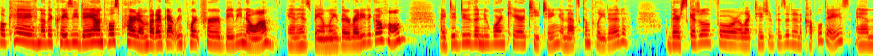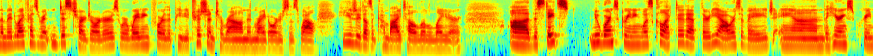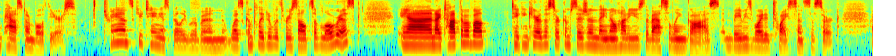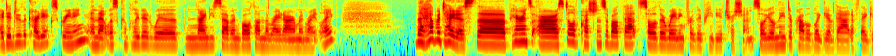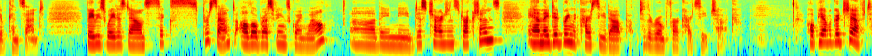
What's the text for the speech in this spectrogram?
Okay, another crazy day on postpartum, but I've got report for baby Noah and his family. They're ready to go home. I did do the newborn care teaching, and that's completed. They're scheduled for a lactation visit in a couple days, and the midwife has written discharge orders. We're waiting for the pediatrician to round and write orders as well. He usually doesn't come by till a little later. Uh, the state's newborn screening was collected at 30 hours of age, and the hearing screen passed on both ears. Transcutaneous bilirubin was completed with results of low risk, and I taught them about taking care of the circumcision. They know how to use the Vaseline gauze. And baby's voided twice since the circ. I did do the cardiac screening, and that was completed with 97 both on the right arm and right leg. The hepatitis, the parents are still have questions about that, so they're waiting for their pediatrician. So you'll need to probably give that if they give consent. Baby's weight is down 6%, although breastfeeding's going well. Uh, they need discharge instructions, and they did bring the car seat up to the room for a car seat check. Hope you have a good shift.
